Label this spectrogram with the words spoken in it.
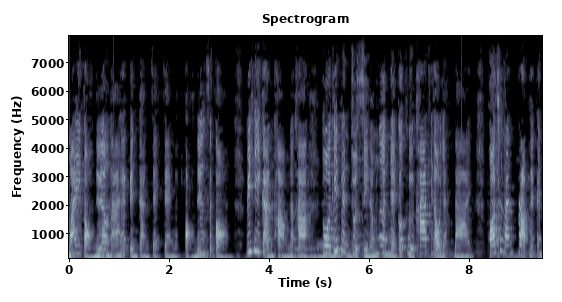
ไม่ต่อเนื่องนะ ให้เป็นการแจกแจงแบบต่อเนื่องซะก่อน วิธีการทำนะคะ ตัวที่เป็นจุดสีน้ำเงินเนี่ยก็คือค่าที่เราอยากได้ เพราะฉะนั้นปรับให้เป็น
